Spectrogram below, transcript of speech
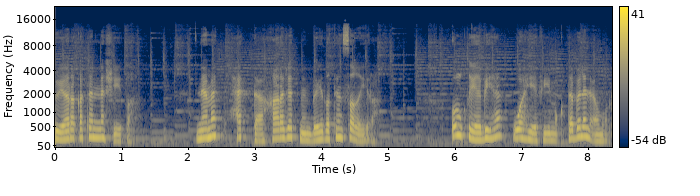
يرقة نشيطة. نمت حتى خرجت من بيضة صغيرة. ألقي بها وهي في مقتبل العمر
